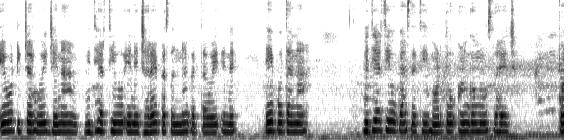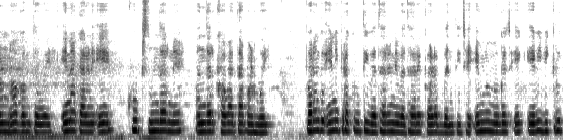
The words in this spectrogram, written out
એવો ટીચર હોય જેના વિદ્યાર્થીઓ એને જરાય પસંદ ન કરતા હોય, એને એ પોતાના વિદ્યાર્થીઓ પાસેથી મળતો અણગમો સહેજ પણ ન ગમતો હોય. એના કારણે એ ખૂબ સુંદર ને અંદર ખવાતા પણ હોય. પરંતુ એની પ્રકૃતિ વધારે ને વધારે કડક બનતી જાય. એમનું મગજ એક એવી વિકૃત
